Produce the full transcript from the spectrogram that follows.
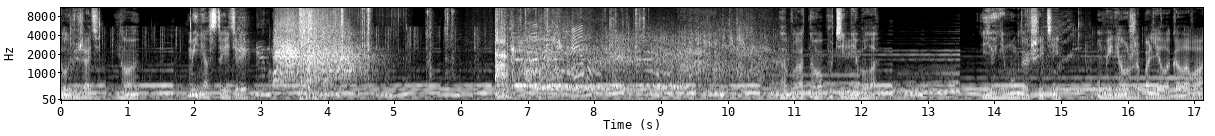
Хотел убежать, но меня встретили. Обратного пути не было. Я не мог дальше идти. У меня уже болела голова.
